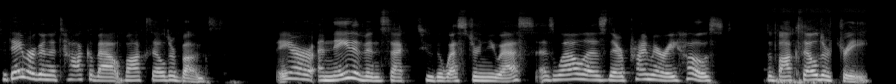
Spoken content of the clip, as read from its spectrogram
Today we're going to talk about box elder bugs. They are a native insect to the western US, as well as their primary host, the box elder tree.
